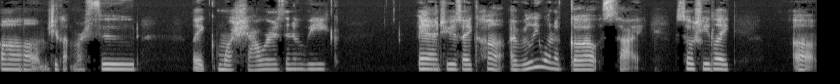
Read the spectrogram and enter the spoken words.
um she got more food like more showers in a week. And she was like huh i really want to go outside. So she like um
